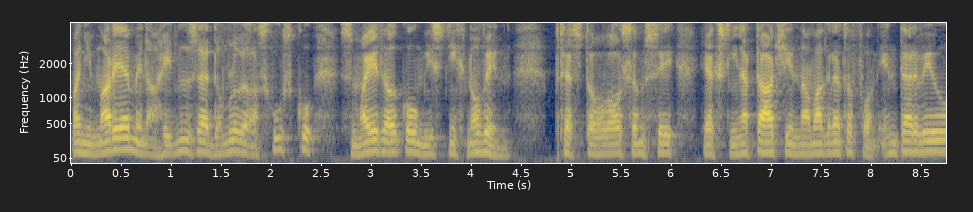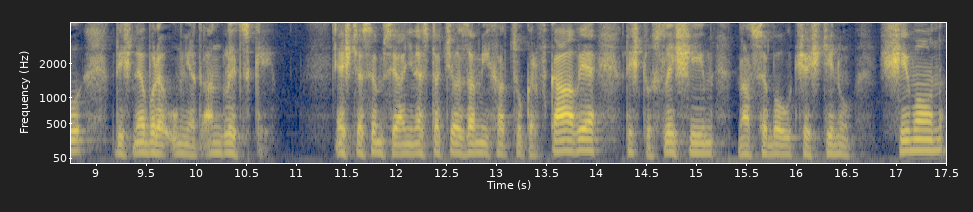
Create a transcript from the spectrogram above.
Paní Marie mi na Hidnze domluvila schůzku s majitelkou místních novin. Představoval jsem si, jak s ní natáčím na magnetofon interview, když nebude umět anglicky. Ještě jsem si ani nestačil zamíchat cukr v kávě, když tu slyším nad sebou češtinu. Šimon,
